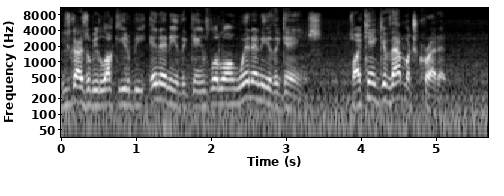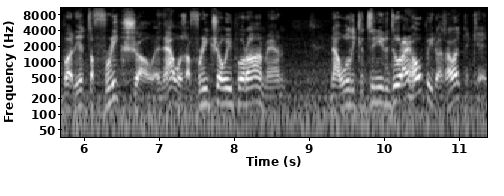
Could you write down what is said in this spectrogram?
These guys will be lucky to be in any of the games, let alone win any of the games. So I can't give that much credit. But it's a freak show, and that was a freak show he put on, man. Now, will he continue to do it? I hope he does. I like the kid.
